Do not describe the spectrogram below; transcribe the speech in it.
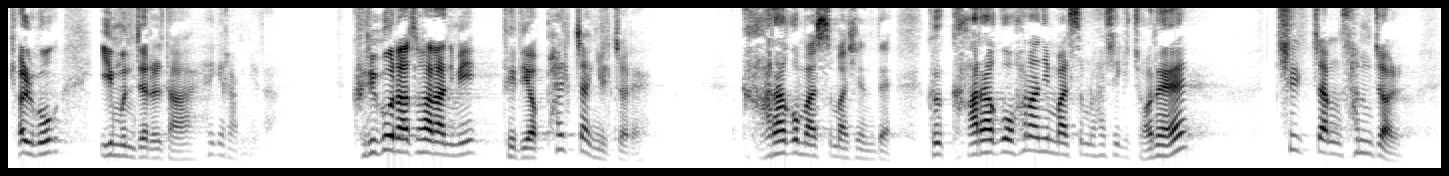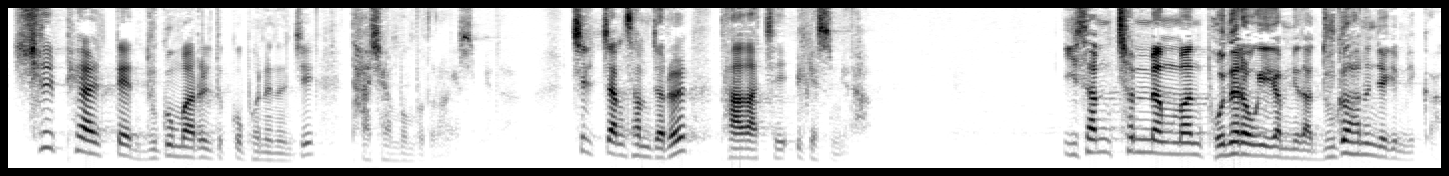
결국 이 문제를 다 해결합니다. 그리고 나서 하나님이 드디어 8장 1절에 가라고 말씀하시는데 그 가라고 하나님 말씀을 하시기 전에 7장 3절 실패할 때 누구 말을 듣고 보냈는지 다시 한번 보도록 하겠습니다. 7장 3절을 다 같이 읽겠습니다. 2, 3천 명만 보내라고 얘기합니다. 누가 하는 얘기입니까?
